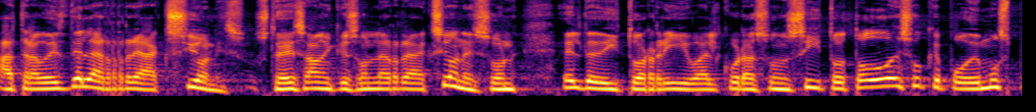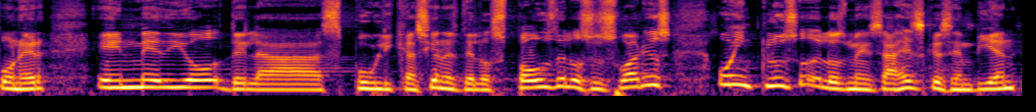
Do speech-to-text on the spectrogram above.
a través de las reacciones. Ustedes saben que son las reacciones, son el dedito arriba, el corazoncito, todo eso que podemos poner en medio de las publicaciones, de los posts de los usuarios o incluso de los mensajes que se envían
